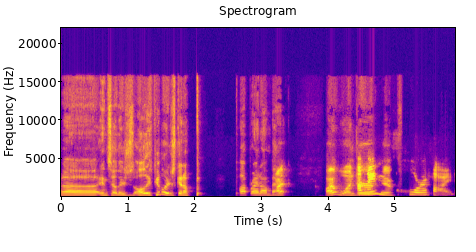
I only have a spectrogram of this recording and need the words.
uh, and so there's just, all these people are just gonna pop right on back. I wonder I'm if horrified.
